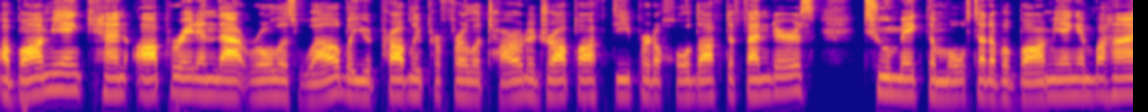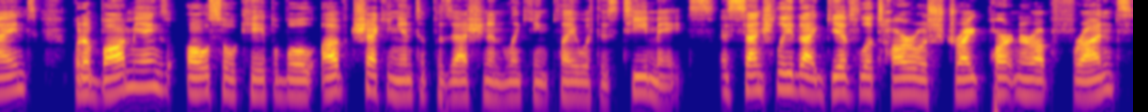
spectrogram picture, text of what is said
Aubameyang can operate in that role as well, but you'd probably prefer Lautaro to drop off deeper to hold off defenders to make the most out of Aubameyang in behind. But Aubameyang's also capable of checking into possession and linking play with his teammates. Essentially, that gives Lautaro a strike partner up front.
